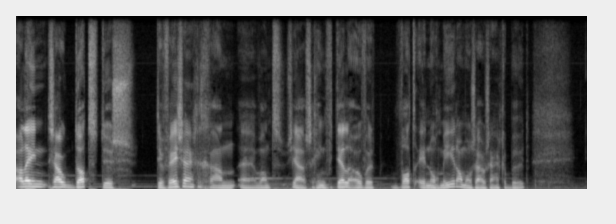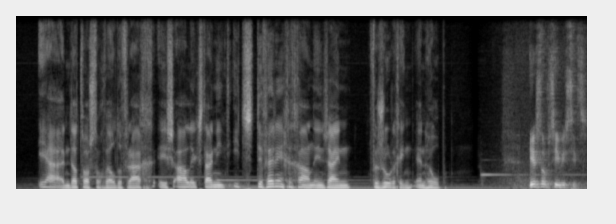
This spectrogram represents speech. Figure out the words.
alleen zou dat dus te ver zijn gegaan, want ja, ze ging vertellen over wat er nog meer allemaal zou zijn gebeurd. Ja, en dat was toch wel de vraag: is Alex daar niet iets te ver in gegaan in zijn verzorging en hulp? Eerste officier justitie.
